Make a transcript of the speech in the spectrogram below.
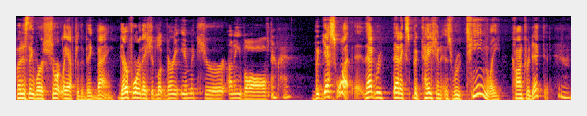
but as they were shortly after the Big Bang. Therefore, they should look very immature, unevolved. Okay. But guess what? That, that expectation is routinely contradicted. Mm.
